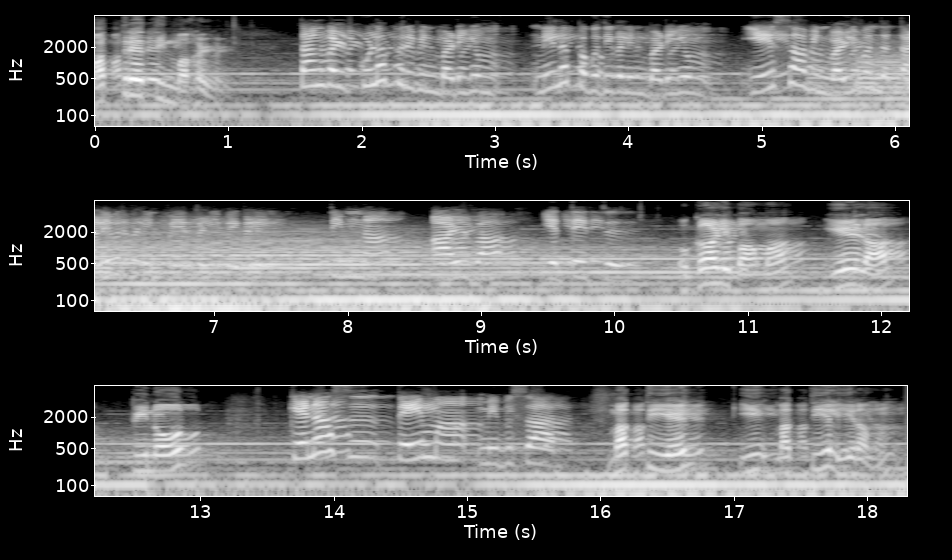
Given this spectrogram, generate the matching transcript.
மத்ரேத்தின் மகள். தங்கள் குலப்பிரிவின்படியும் நிலப்பகுதிகளின்படியும் ஏசாவின் வழிவந்த தலைவர்களின் பெயர்கள் இவைகளே. திம்னா ஆழ்வா எத்தேத்து. ஒகாலிபாமா ஏலா பினோர். கெனாசு தேமா மிபுசார். மக்தியேல் ஈ- மக்தியேல் ஈரம்.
